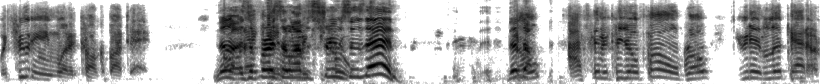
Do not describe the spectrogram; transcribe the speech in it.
but you didn't even want to talk about that. No, no, all it's the first time I've streamed since then. No, no, I sent it to your phone, bro. You didn't look at it or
